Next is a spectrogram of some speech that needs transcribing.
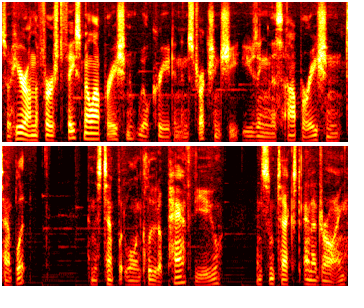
So here on the first FaceMill operation, we'll create an instruction sheet using this operation template. And this template will include a path view and some text and a drawing.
